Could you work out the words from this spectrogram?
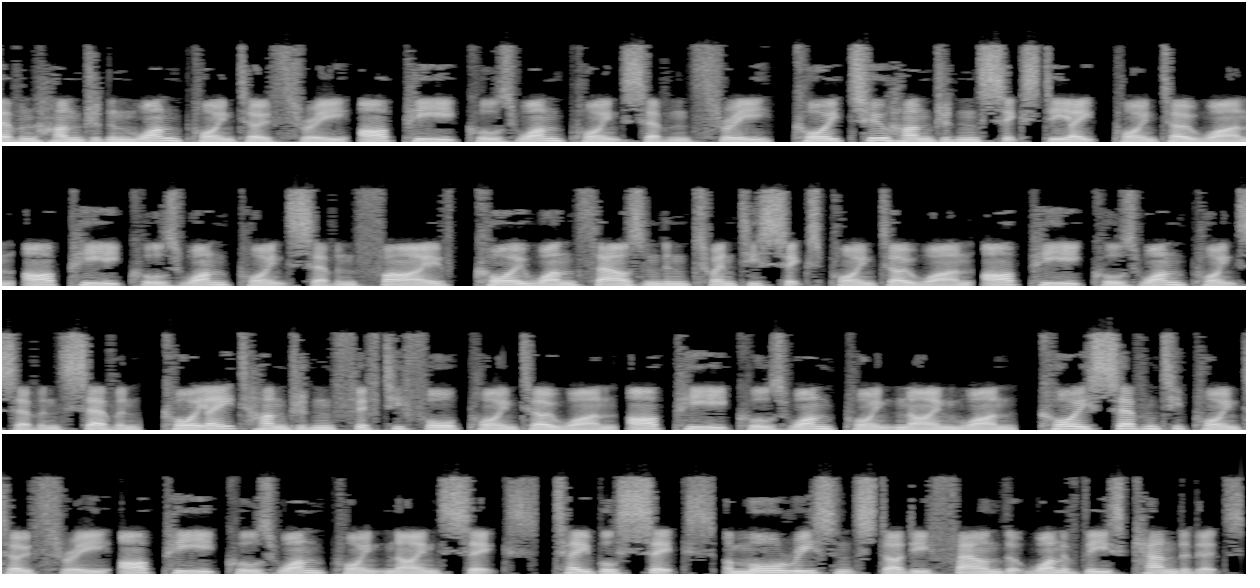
701.03 RP equals 1.73, KOI 268 1.01 RP equals 1.75, KOI 1026.01 RP equals 1.77, KOI 854.01 RP equals 1.91, KOI 70.03 RP equals 1.96. Table 6 A more recent study found that one of these candidates,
